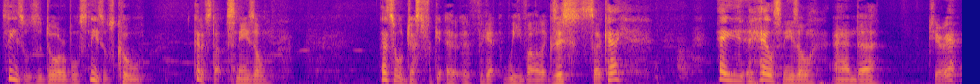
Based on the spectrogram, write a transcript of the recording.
Sneasel's adorable, Sneasel's cool. Could have stuck Sneasel. Let's all just forget, uh, forget Weavile exists, okay? Hey, hail Sneasel, and uh, cheerio.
